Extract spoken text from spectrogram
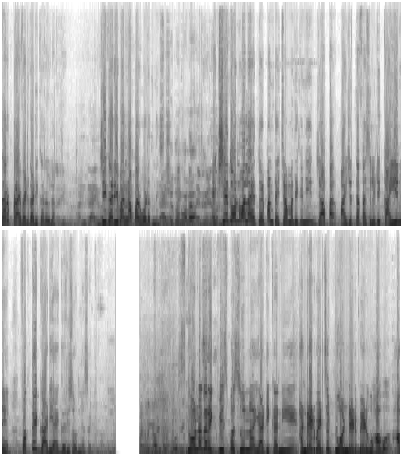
तर प्रायव्हेट गाडी करावी लागते. जी गरिबांना परवडत नाही. एकशे दोन वाला येतोय पण त्याच्यामध्ये की नाही ज्या पाहिजेत त्या फॅसिलिटी काही नाहीत फक्त एक गाडी आहे घरी सोडण्यासाठी. दोन हजार एकवीसपासून या ठिकाणी हंड्रेड बेडचं टू हंड्रेड बेड व्हावं हा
